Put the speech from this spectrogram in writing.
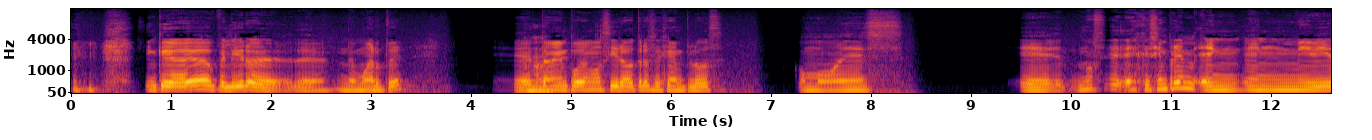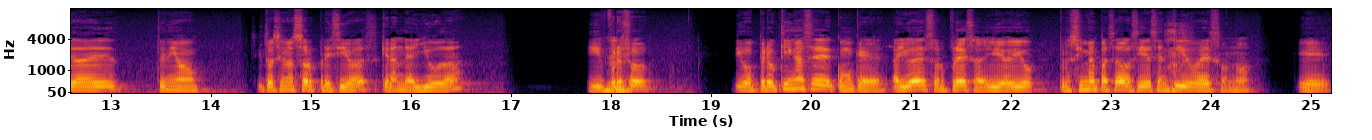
sin que haya peligro de, de- de muerte, eh, también podemos ir a otros ejemplos como es... eh, no sé, es que siempre en, en- en mi vida he tenido situaciones sorpresivas que eran de ayuda y por eso digo, pero ¿quién hace como que ayuda de sorpresa? Y yo digo, pero sí me ha pasado, sí he sentido eso, ¿no? Que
